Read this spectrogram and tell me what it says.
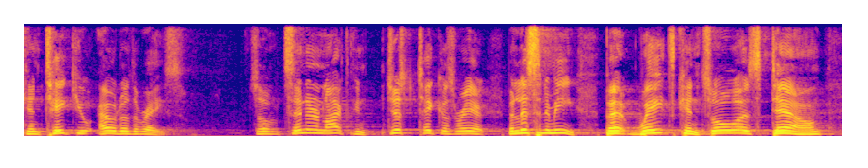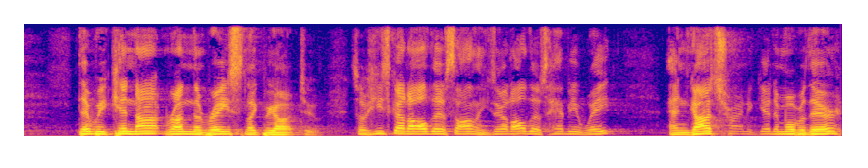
can take you out of the race. So sin in life can just take us right out. But listen to me. But weights can slow us down that we cannot run the race like we ought to. So he's got all this on, he's got all this heavy weight, and God's trying to get him over there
